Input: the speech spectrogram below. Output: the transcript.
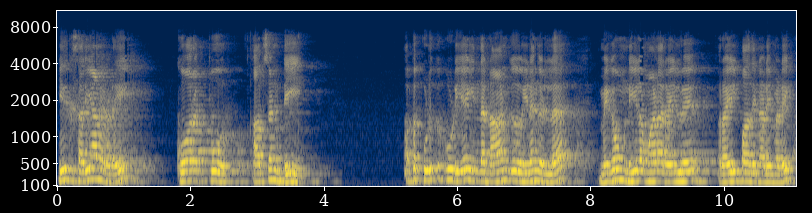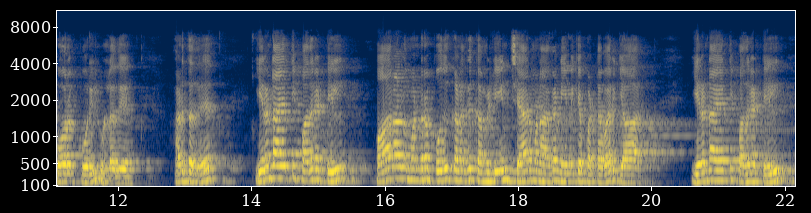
இதுக்கு சரியான விடை கோரக்பூர் ஆப்ஷன் டி. அப்போ கொடுக்கக்கூடிய இந்த நான்கு இடங்களில் மிகவும் நீளமான ரயில்வே ரயில் பாதை நடைமேடை கோரக்பூரில் உள்ளது. அடுத்தது இரண்டாயிரத்தி பதினெட்டில் பாராளுமன்ற பொது கணக்கு கமிட்டியின் சேர்மனாக நியமிக்கப்பட்டவர் யார்? இரண்டாயிரத்தி பதினெட்டில்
